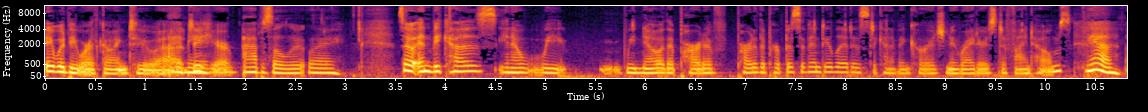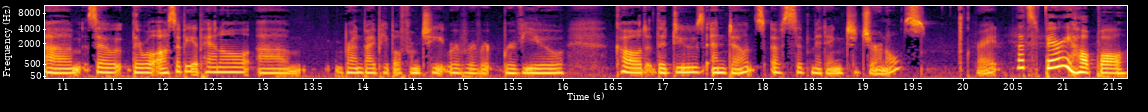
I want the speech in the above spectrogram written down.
It would be worth going to uh, I to hear. Absolutely. So, and because you know we we know that part of part of the purpose of Indie Lit is to kind of encourage new writers to find homes. Yeah. Um, so there will also be a panel um, run by people from Cheat Re- Review called "The Do's and Don'ts of Submitting to Journals." Right? That's very helpful.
